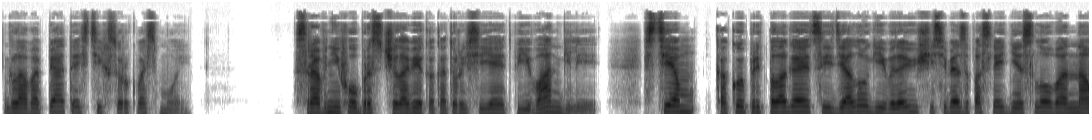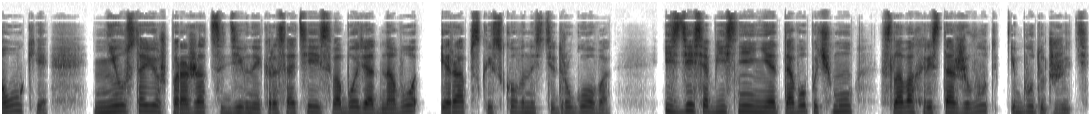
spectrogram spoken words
глава 5, стих 48. Сравнив образ человека, который сияет в Евангелии, с тем, какой предполагается идеологии, выдающей себя за последнее слово «науки», не устаешь поражаться дивной красоте и свободе одного и рабской скованности другого – и здесь объяснение того, почему слова Христа живут и будут жить.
